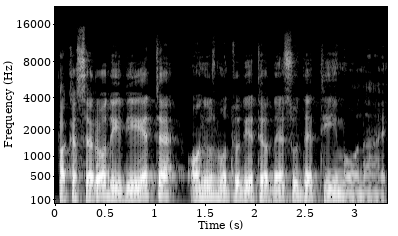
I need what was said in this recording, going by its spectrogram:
Pa kad se rodi dijete, oni uzmu to dijete i odnesu de timu onaj.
